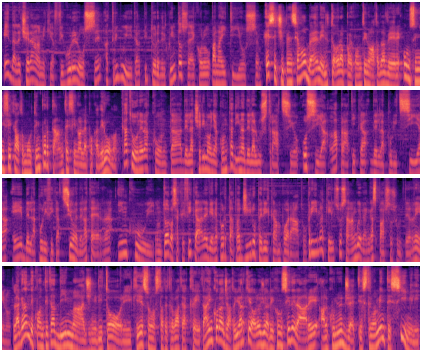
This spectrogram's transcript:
e dalle ceramiche a figure rosse attribuite al pittore del V secolo Panaitios. E se ci pensiamo bene, il toro ha poi continuato ad avere un significato molto importante fino all'epoca di Roma. Catone racconta della cerimonia contadina della lustrazio, ossia la pratica della pulizia e della purificazione della terra in cui un toro sacrificale viene portato a giro per il campo arato, prima che il suo sangue venga sparso sul terreno. La grande quantità di immagini di tori che sono state trovate a Creta ha incoraggiato gli archeologi a riconsiderare alcuni oggetti estremamente simili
